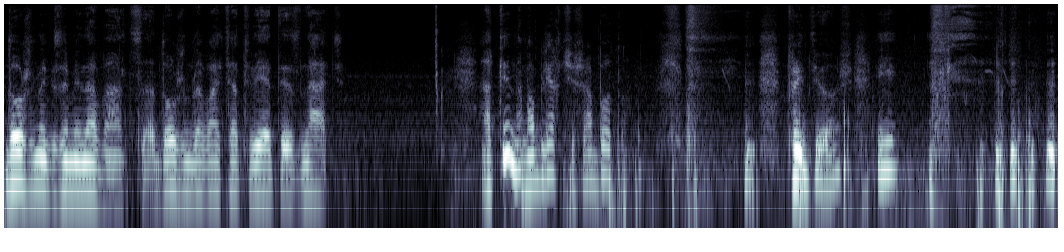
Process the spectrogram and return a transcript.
должен экзаменоваться, должен давать ответы, знать. А ты нам облегчишь работу. Придешь и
